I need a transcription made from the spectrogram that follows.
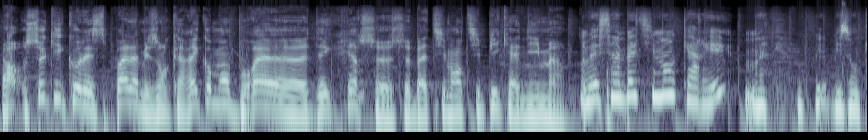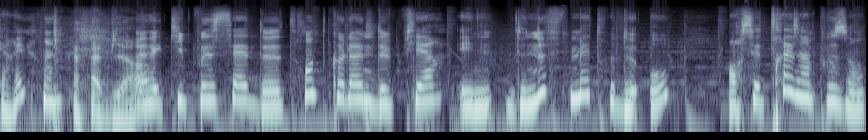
Alors, ceux qui connaissent pas la maison Carré, comment on pourrait euh, décrire ce, ce bâtiment typique à Nîmes? Ben, C'est un bâtiment carré, maison carrée, bien. euh, qui possède 30 colonnes de pierre et de 9 mètres de haut. Alors c'est très imposant.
